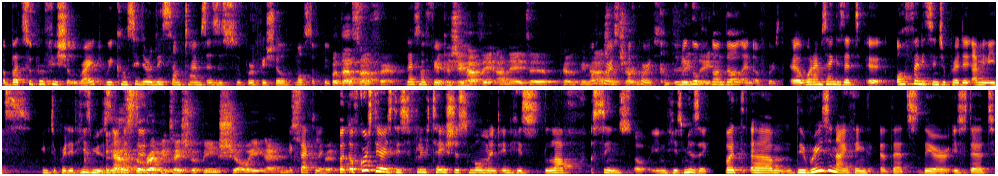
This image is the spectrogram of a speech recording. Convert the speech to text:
but superficial, right? We consider this sometimes as a superficial, most of people. But that's not fair. That's not fair. Because you have the Année de Pèlerinage, of course, which are of course. completely... Gondol, and of course. Uh, what I'm saying is that uh, often it's interpreted, I mean, it's interpreted his music. He has understood. the reputation of being showy and... Exactly. Yeah. But of course there is this flirtatious moment in his love scenes, uh, in his music. But um, the reason I think that's there is that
